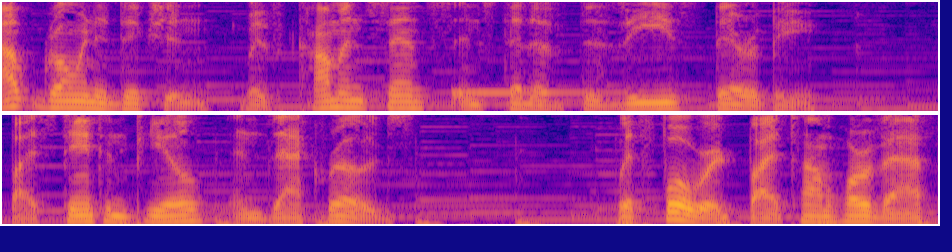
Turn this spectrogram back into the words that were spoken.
Outgrowing Addiction with Common Sense Instead of Disease Therapy by Stanton Peele and Zach Rhodes. With foreword by Tom Horvath,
